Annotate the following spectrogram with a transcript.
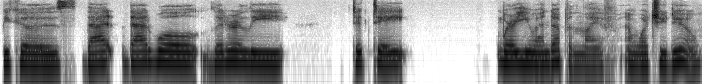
because that that will literally dictate where you end up in life and what you do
